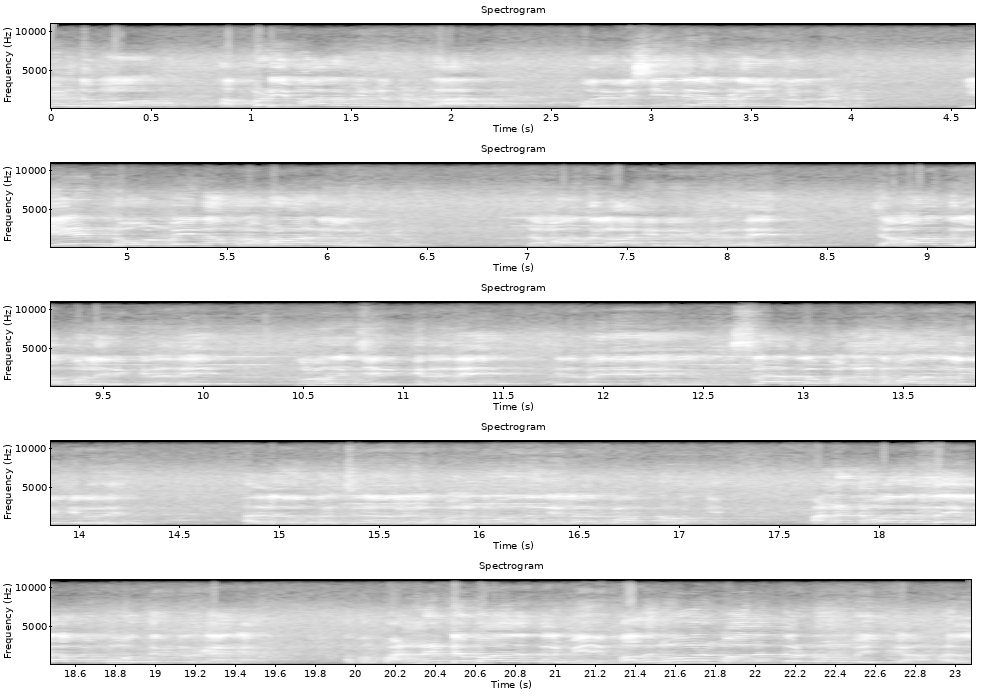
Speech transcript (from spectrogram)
வேண்டுமோ அப்படி மாற வேண்டும் என்றால் ஒரு விஷயத்தை நாம் விளங்கிக் கொள்ள வேண்டும். ஏன் நோன்பை நாம் ரமலானில் இருக்கிறோம் ஜமாத்தில் ஆகிர் இருக்கிறது ஜமாத்தில் அவ்வல் இருக்கிறது குல்ஹஜ் இருக்கிறது இது இஸ்லாத்தில் பன்னெண்டு மாதங்கள் இருக்கிறது. அதில் எதுவும் பிரச்சனை இல்லை பன்னெண்டு மாதம் தானே எல்லாருக்கும்? ஓகே. பன்னெண்டு மாதங்கள் தான் எல்லா அமைப்பும் ஒத்துக்கிட்டு இருக்காங்க. அப்போ பன்னெண்டு மாதத்தில் மீதி பதினோரு மாதத்தில் நோன்பு வைக்காமல்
